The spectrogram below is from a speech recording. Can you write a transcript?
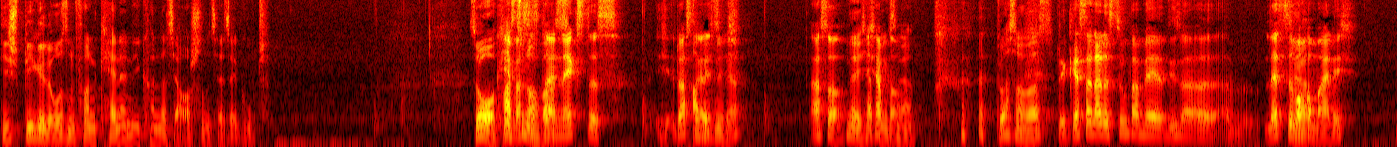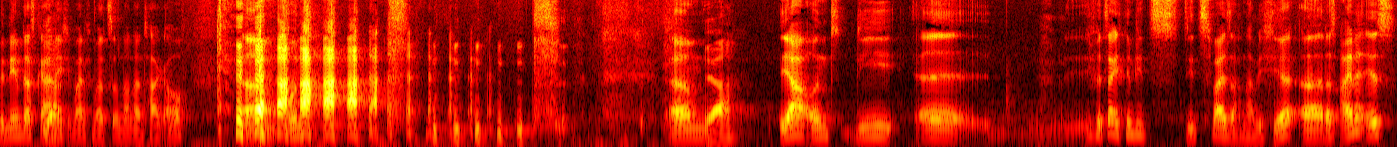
Die Spiegellosen von Canon, die können das ja auch schon sehr, sehr gut. So, okay, hast du noch was? Was ist dein nächstes? Ich, du hast ja nichts mehr. Achso, nee, ich, ich habe hab nichts noch. mehr. Du hast noch was? Gestern hattest du bei mir dieser, äh, letzte Woche ja. meine ich. Wir nehmen das gar ja. nicht manchmal zu einem anderen Tag auf. ähm, ähm, ja. Ja, und die, äh, ich würde sagen, ich nehme die, die zwei Sachen habe ich hier. Äh, das eine ist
